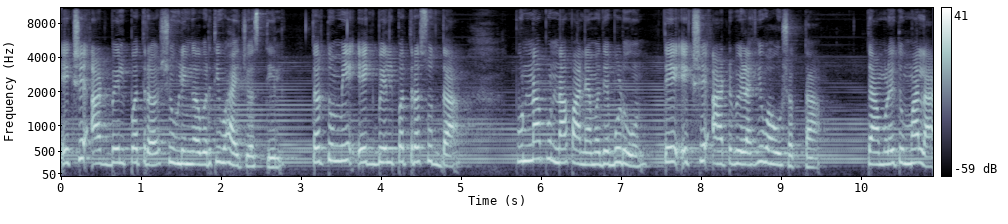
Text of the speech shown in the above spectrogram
एकशे आठ बेलपत्र शिवलिंगावरती व्हायची असतील. तर तुम्ही एक बेलपत्रसुद्धा पुन्हा पुन्हा पाण्यामध्ये बुडवून ते एकशे आठ वेळाही वाहू शकता. त्यामुळे तुम्हाला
